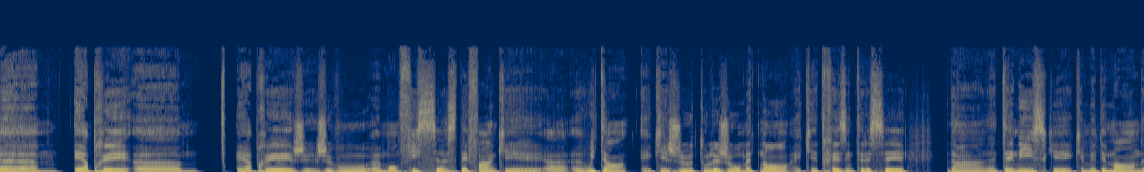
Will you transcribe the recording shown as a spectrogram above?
Euh, et après, euh, et après, je, vous, euh, mon fils Stéphane, qui est à 8 ans et qui joue tous les jours maintenant et qui est très intéressé le tennis, qui, qui me demande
